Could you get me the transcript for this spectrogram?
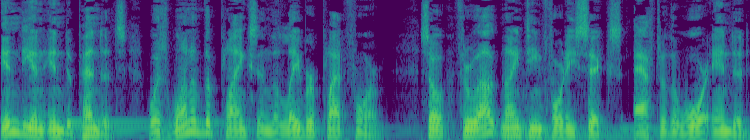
Indian independence was one of the planks in the Labour platform. So, throughout 1946, after the war ended,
